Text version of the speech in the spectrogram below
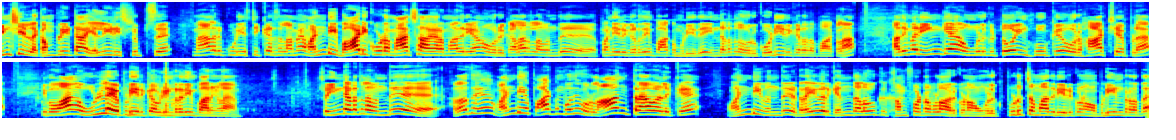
விண்ட்ஷீல்டில் கம்ப்ளீட்டாக எல்இடி ஸ்ட்ரிப்ஸு மேலே இருக்கக்கூடிய ஸ்டிக்கர்ஸ் எல்லாமே வண்டி பாடி கூட மேட்ச் ஆகிற மாதிரியான ஒரு கலரில் வந்து பண்ணியிருக்கிறதையும் பார்க்க முடியுது. இந்த இடத்துல ஒரு கொடி இருக்கிறத பார்க்கலாம். அதே மாதிரி இங்கே உங்களுக்கு டோயிங் ஹூக்கு ஒரு ஹார்ட் ஷேப்பில் இப்போ வாங்க உள்ளே எப்படி இருக்குது அப்படின்றதையும் பாருங்களேன். ஸோ இந்த இடத்துல வந்து அதாவது வண்டியை பார்க்கும்போதே ஒரு லாங் ட்ராவலுக்கு வண்டி வந்து டிரைவருக்கு எந்த அளவுக்கு கம்ஃபர்டபுளாக இருக்கணும் அவங்களுக்கு பிடிச்ச மாதிரி இருக்கணும் அப்படின்றத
